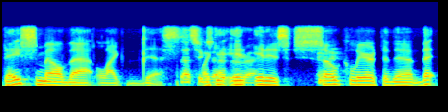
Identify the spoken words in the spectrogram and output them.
they smell that like this. That's exactly like it, right. it is so clear to them that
